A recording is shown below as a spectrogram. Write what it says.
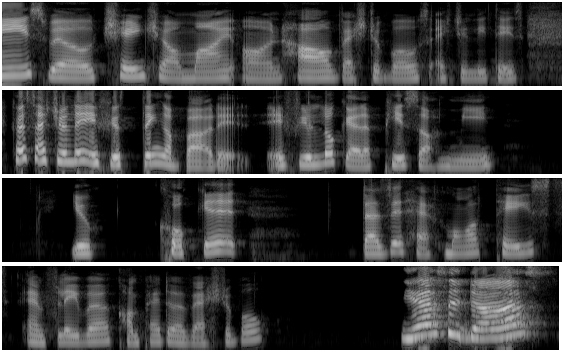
These will change your mind on how vegetables actually taste. Because actually, if you think about it, if you look at a piece of meat, you cook it, does it have more taste and flavor compared to a vegetable? Yes it does.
